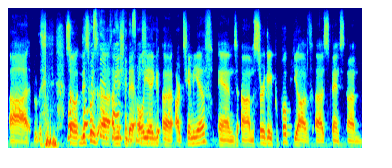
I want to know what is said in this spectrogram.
Uh, so What- this what was was, uh, a mission for this that Oleg uh, Artemyev and um, Sergei Prokopyev uh, spent, um,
